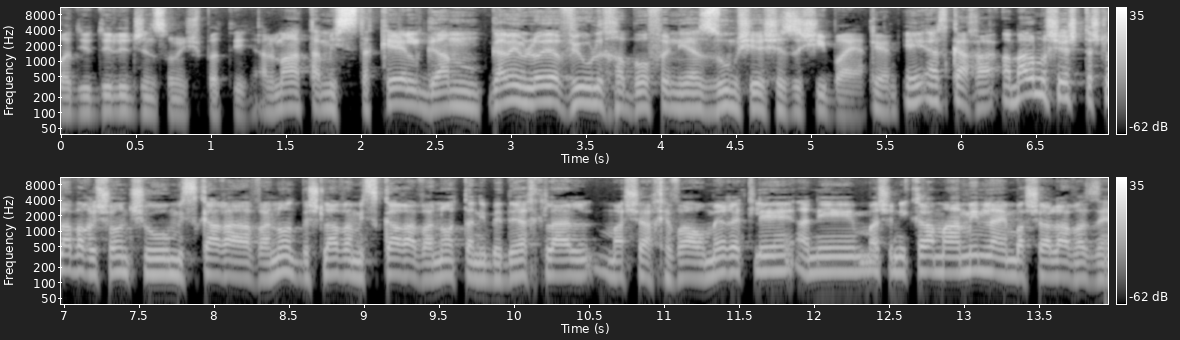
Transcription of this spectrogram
ב due diligence המשפטי? על מה אתה מסתכל גם, גם אם לא יביאו לך באופן יזום שיש איזושהי בעיה. כן, אז ככה, אמרנו שיש את השלב הראשון שהוא מזכר ההבנות, בשלב המזכר ההבנות אני בדרך כלל, מה שהחברה אומרת לי, אני מה שנקרא מאמין להם בשלב הזה.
